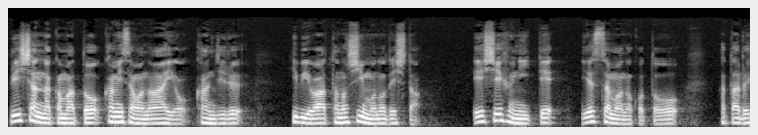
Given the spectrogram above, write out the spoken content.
クリスチャン仲間と神様の愛を感じる日々は楽しいものでした。ACF にいてイエス様のことを語る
